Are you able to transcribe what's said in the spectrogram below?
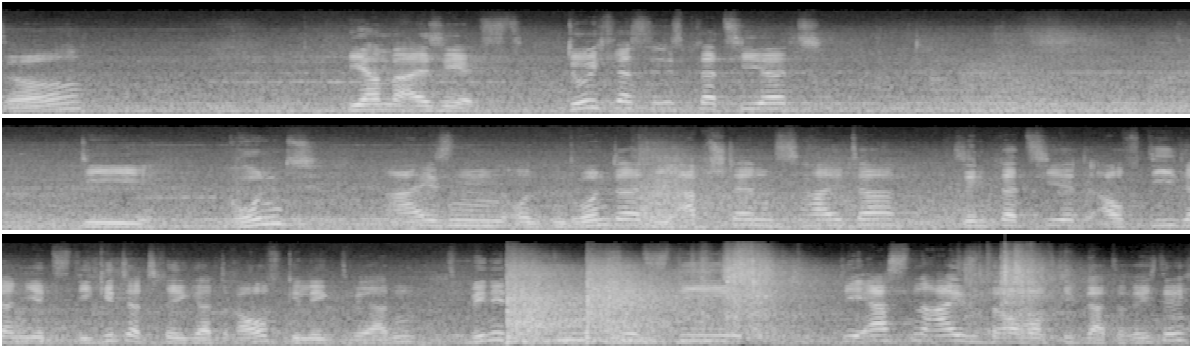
So. Hier haben wir also jetzt. Durchlass ist platziert. Die Eisen unten drunter, die Abstandshalter sind platziert, auf die dann jetzt die Gitterträger draufgelegt werden. Benedikt, du machst jetzt die, die ersten Eisen drauf auf die Platte, richtig?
